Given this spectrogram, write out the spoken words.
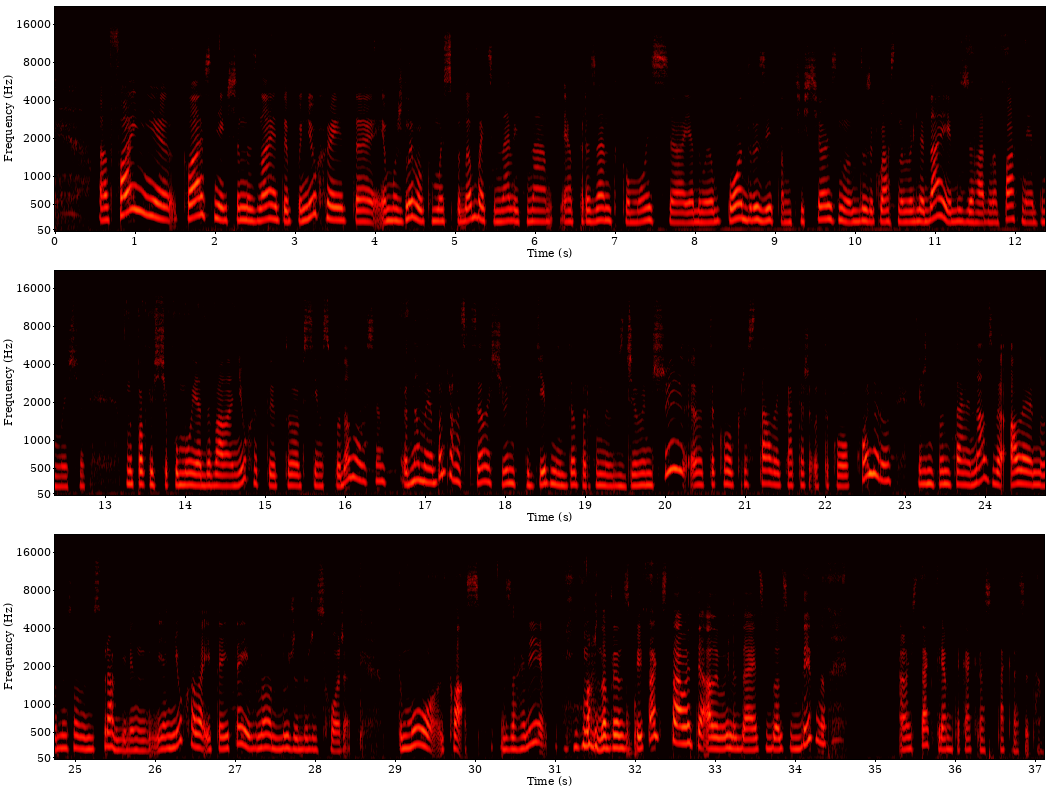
Файні, класні, якщо не знаєте, понюхаєте, і можливо комусь сподобається навіть на е, презент комусь, е, я думаю, подрузі там чи щось. Ну дуже класно виглядає і дуже гарно пахне. Я думаю, що ну поки що кому я давала нюхати, то всім сподобався. Одна моя подруга сказала, що він подібний до парфумів з Givenchy, е, такого кристалика, теж ось такого кольору. Я ж не пам'ятаю назви, але ну одним словом, справді він я нюхала і те, і те, і воно дуже дуже схоже. Тому клас. Взагалі можна, в принципі, і так ставити, але виглядає це досить дивно. А ось так прям така красота-красота.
